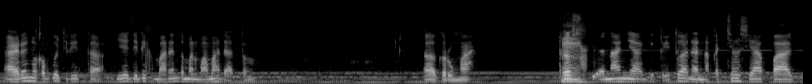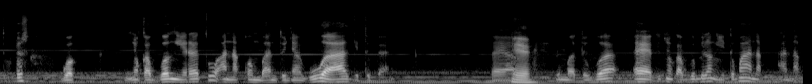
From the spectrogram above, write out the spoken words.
akhirnya nyokap gue cerita. Iya jadi kemarin teman mama datang eh, ke rumah terus Hmm. dia nanya gitu itu ada anak kecil siapa? Gitu. Terus gua nyokap gua ngira tuh anak pembantunya gua gitu kan. Kayak Iya. pembantu gua eh terus nyokap gua bilang itu mah anak anak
